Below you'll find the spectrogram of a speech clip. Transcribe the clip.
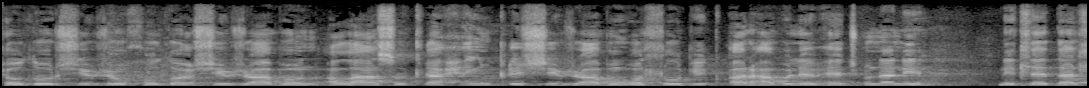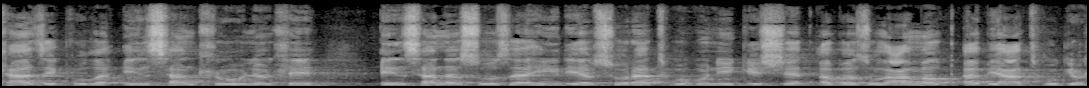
حضور شيفجو خضوع شيفجو ابون الله سلطة حنق شيفجو ابون غلوغي قرهبو لبهجوناني نتلد الحازي كل إنسان تلوه لي إنسان سو ظاهيري سورات بغني كي شد أبازو العمل طبيعت بغيول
